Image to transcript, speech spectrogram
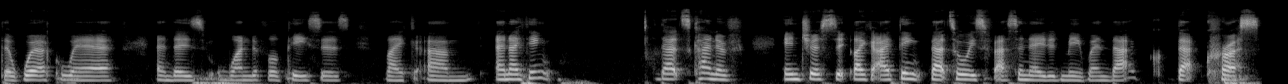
the workwear and those wonderful pieces. Like, um, and I think that's kind of interesting. Like, I think that's always fascinated me when that that cross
